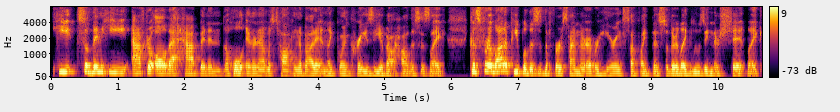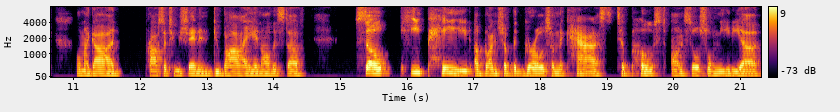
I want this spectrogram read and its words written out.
he so then he after all that happened and the whole internet was talking about it and like going crazy about how this is like because for a lot of people this is the first time they're ever hearing stuff like this. So they're like losing their shit like oh my god prostitution and dubai and all this stuff. So he paid a bunch of the girls from the cast to post on social media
